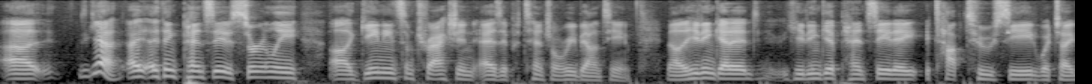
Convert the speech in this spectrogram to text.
uh, yeah, I, I, think Penn State is certainly uh, gaining some traction as a potential rebound team. Now he didn't get it. He didn't give Penn State a, a, top two seed, which I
